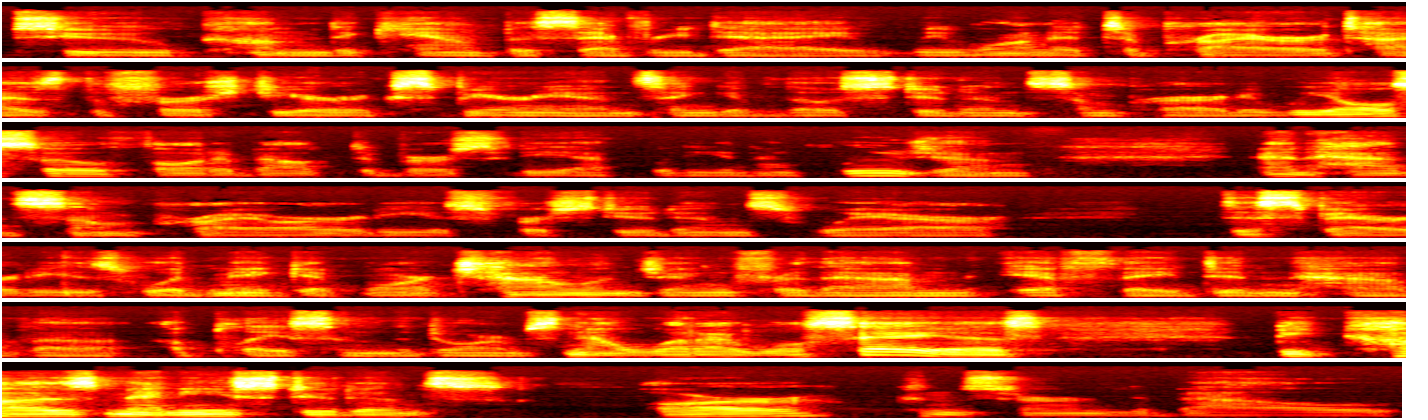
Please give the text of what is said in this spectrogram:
to come to campus every day. We wanted to prioritize the first year experience and give those students some priority. We also thought about diversity, equity, and inclusion and had some priorities for students where disparities would make it more challenging for them if they didn't have a, a place in the dorms. Now, what I will say is because many students are concerned about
